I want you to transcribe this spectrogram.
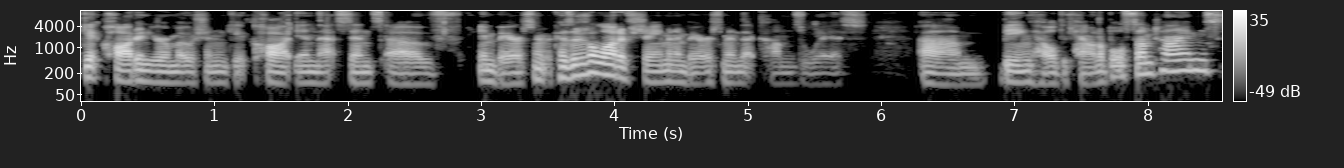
get caught in your emotion, get caught in that sense of embarrassment, because there's a lot of shame and embarrassment that comes with um, being held accountable sometimes,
